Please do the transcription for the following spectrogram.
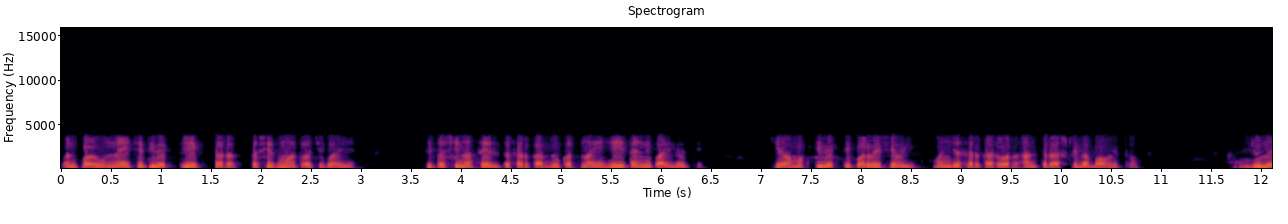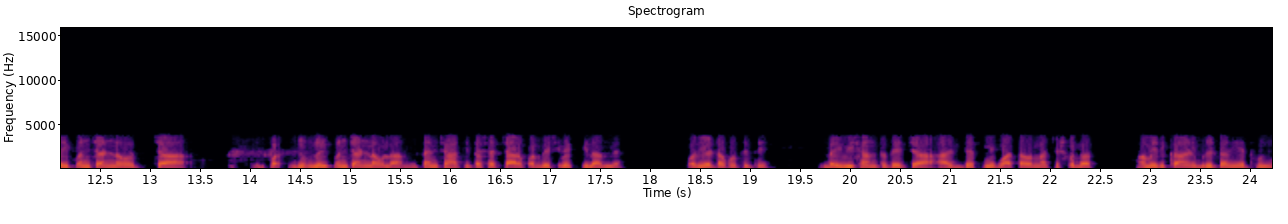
पण पळवून न्यायची ती व्यक्ती एकतर तशीच महत्वाची पाहिजे. ती तशी नसेल तर सरकार झुकत नाही हेही त्यांनी पाहिले होते. किंवा मग ती व्यक्ती परदेशी होई म्हणजे सरकारवर आंतरराष्ट्रीय दबाव येतो. जुलै पंच्याण्णवच्या जुलै पंच्याण्णव ला त्यांच्या हाती तशा चार परदेशी व्यक्ती लागल्या. पर्यटक होते ते. दैवी शांततेच्या आध्यात्मिक वातावरणाच्या शोधात अमेरिका आणि ब्रिटन येथून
